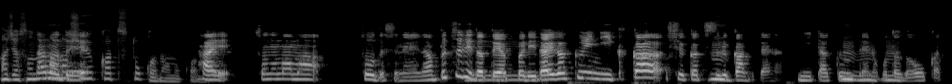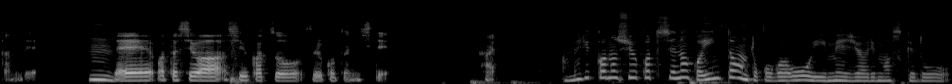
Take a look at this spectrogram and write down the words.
あ、じゃあそのまま就で、活とかなのかな。はい。そのまま、そうですね。な物へ理だとやっぱりえ。大学院に行くか、就活するうん。かみたいな、二択うんみたいなことうんうん。が多かったんで。うん。で、私は就活をすることにして。はい。アメリカの就活ってなんかインターンとかが多いイメージありますけど。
